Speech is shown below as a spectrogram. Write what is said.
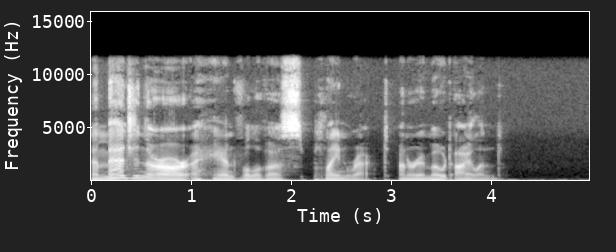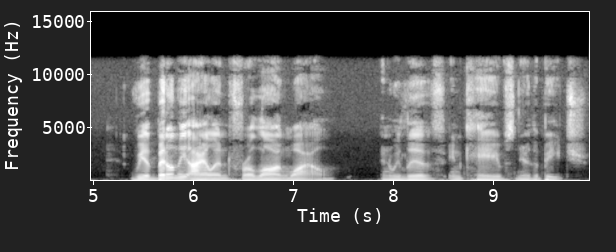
Imagine there are a handful of us plane wrecked on a remote island. We have been on the island for a long while, and we live in caves near the beach.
